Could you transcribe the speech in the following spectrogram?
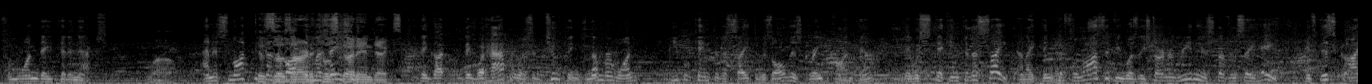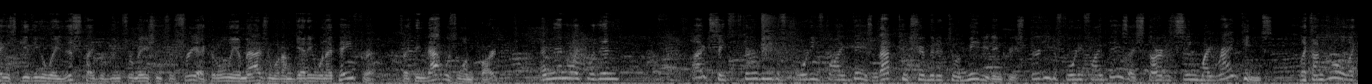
from one day to the next. Wow. And it's not because those of articles optimization. got indexed. They got they, what happened was in two things. Number one, people came to the site. There was all this great content. They were sticking to the site, and I think the philosophy was they started reading this stuff and say, "Hey, if this guy is giving away this type of information for free, I can only imagine what I'm getting when I pay for it." So I think that was one part. And then, like within I'd say 30 to 45 days. And that contributed to immediate increase. 30 to 45 days, I started seeing my rankings. Like on Google, like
